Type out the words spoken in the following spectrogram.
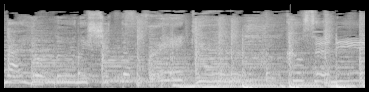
な夜にして Break you 癖に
